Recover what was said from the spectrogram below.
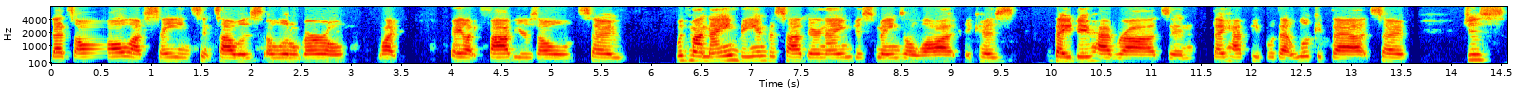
that's all I've seen since I was a little girl, like maybe like five years old. So with my name being beside their name just means a lot because they do have rides and they have people that look at that. So just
